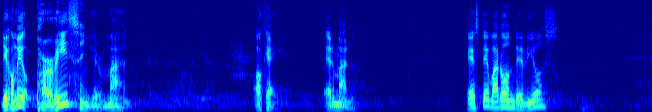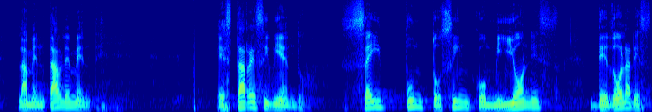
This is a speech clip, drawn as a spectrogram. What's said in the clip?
Diga conmigo, Paris Saint Germain. Ok, hermano. Este varón de Dios, lamentablemente, está recibiendo 6.5 millones de dólares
